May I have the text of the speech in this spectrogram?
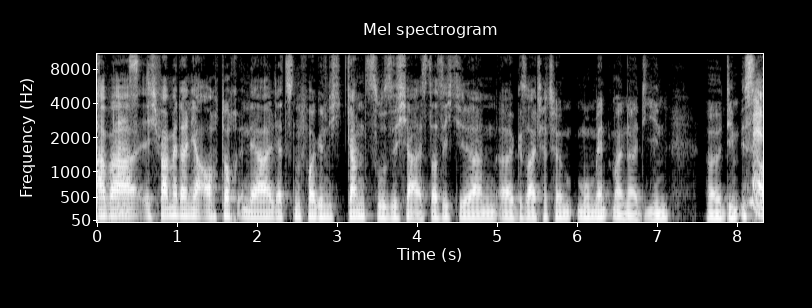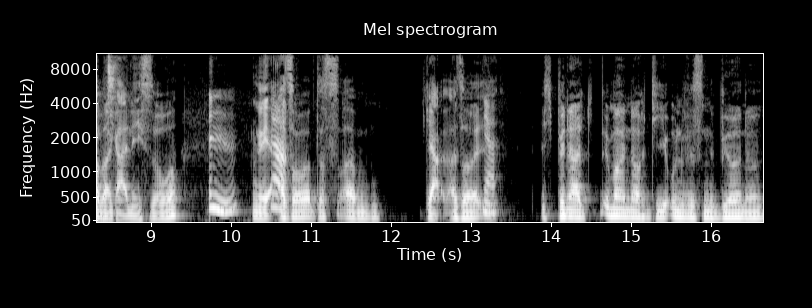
aber ich war mir dann ja auch doch in der letzten Folge nicht ganz so sicher, als dass ich dir dann äh, gesagt hätte, Moment mal, Nadine, äh, dem ist Moment. aber gar nicht so. Nee, Ja. also das, ähm, ja, also Ja. Ich bin halt immer noch die unwissende Birne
